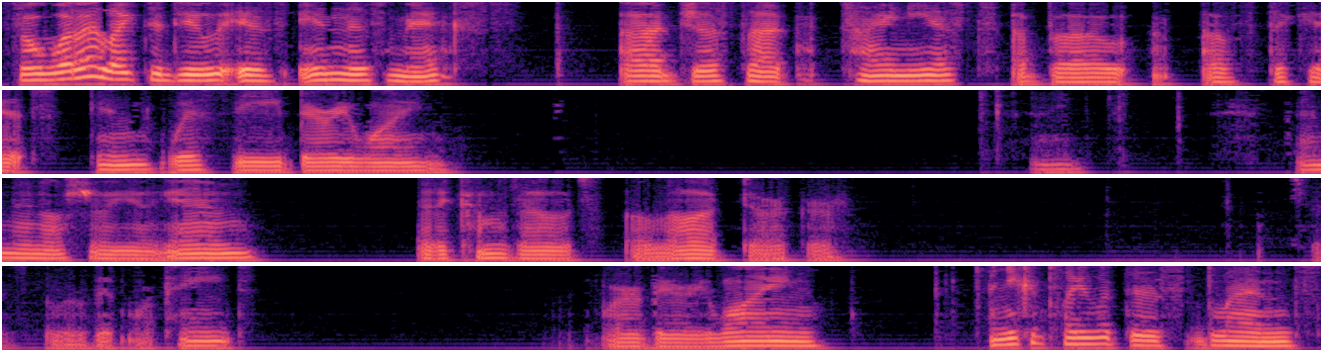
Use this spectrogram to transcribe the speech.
so what I like to do is in this mix, add just that tiniest about of thicket in with the berry wine. Okay. And then I'll show you again that it comes out a lot darker. Just a little bit more paint. More berry wine. And you can play with this blend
